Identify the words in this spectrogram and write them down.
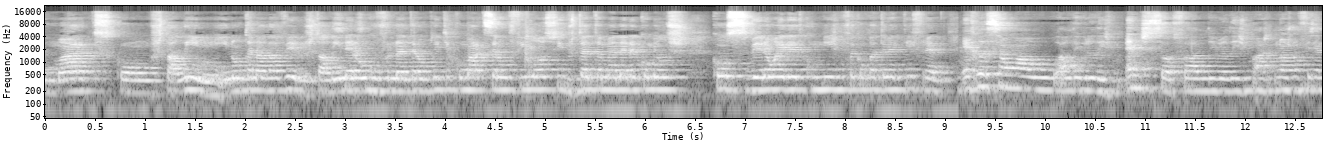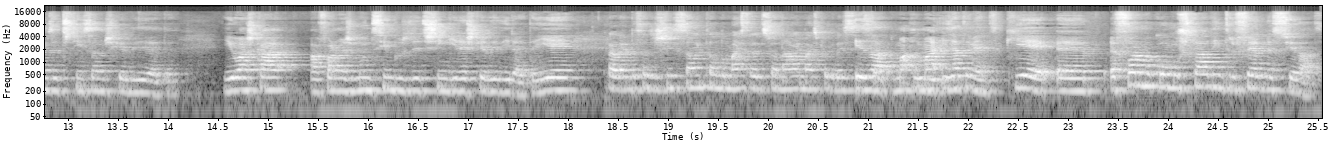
o Marx com o Stalin e não tem nada a ver. O Stalin era um governante, era um político, o Marx era um filósofo e, portanto, a maneira como eles conceberam a ideia de comunismo foi completamente diferente. Em relação ao, ao liberalismo, antes só de falar do liberalismo, acho que nós não fizemos a distinção de esquerda e direita e eu acho que há, há formas muito simples de distinguir a esquerda e a direita. E é. Para além dessa distinção, então, do mais tradicional e mais progressista. Exato, ma, ma, exatamente. Que é uh, a forma como o Estado interfere na sociedade.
